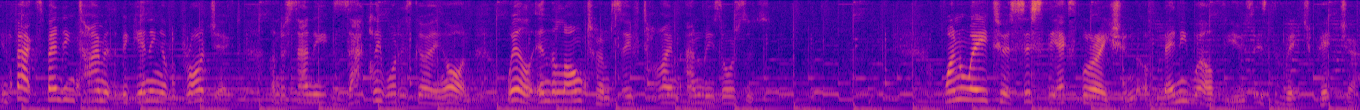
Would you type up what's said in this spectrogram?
In fact, spending time at the beginning of a project, understanding exactly what is going on, will, in the long term, save time and resources. One way to assist the exploration of many worldviews is the rich picture.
